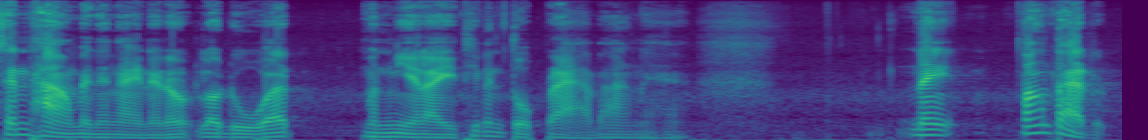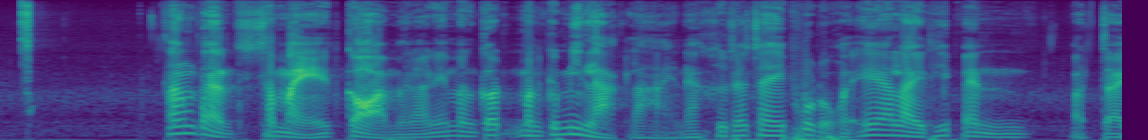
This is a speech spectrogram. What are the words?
เส้นทางเป็นยังไงเนี่ยเราเราดูว่ามันมีอะไรที่เป็นตัวแปรบ้างนะฮะในตั้งแต่ตั้งแต่สมัยก่อนมาแล้วนี่มันก็มันก็มีหลากหลายนะคือถ้าจะให้พูดว่าเอ๊ะอะไรที่เป็นปัจจัย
